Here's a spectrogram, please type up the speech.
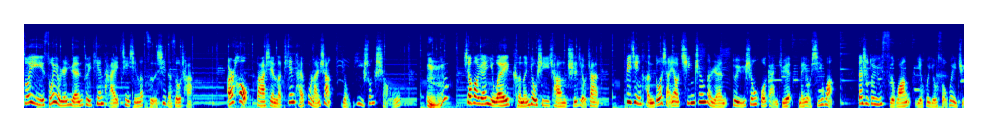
所以，所有人员对天台进行了仔细的搜查，而后发现了天台护栏上有一双手。嗯，消防员以为可能又是一场持久战，毕竟很多想要轻生的人对于生活感觉没有希望，但是对于死亡也会有所畏惧，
